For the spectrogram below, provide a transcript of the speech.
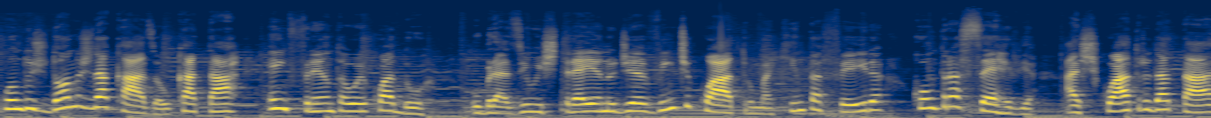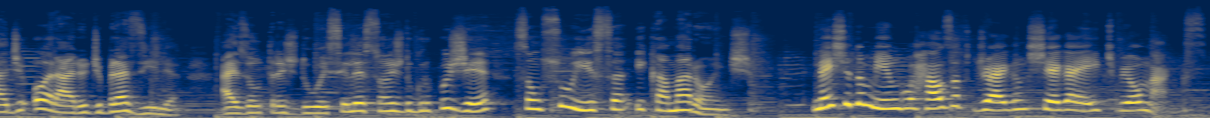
quando os donos da casa, o Catar, enfrentam o Equador. O Brasil estreia no dia 24, uma quinta-feira, contra a Sérvia, às 4 da tarde, horário de Brasília. As outras duas seleções do Grupo G são Suíça e Camarões. Neste domingo, House of Dragon chega a HBO Max.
